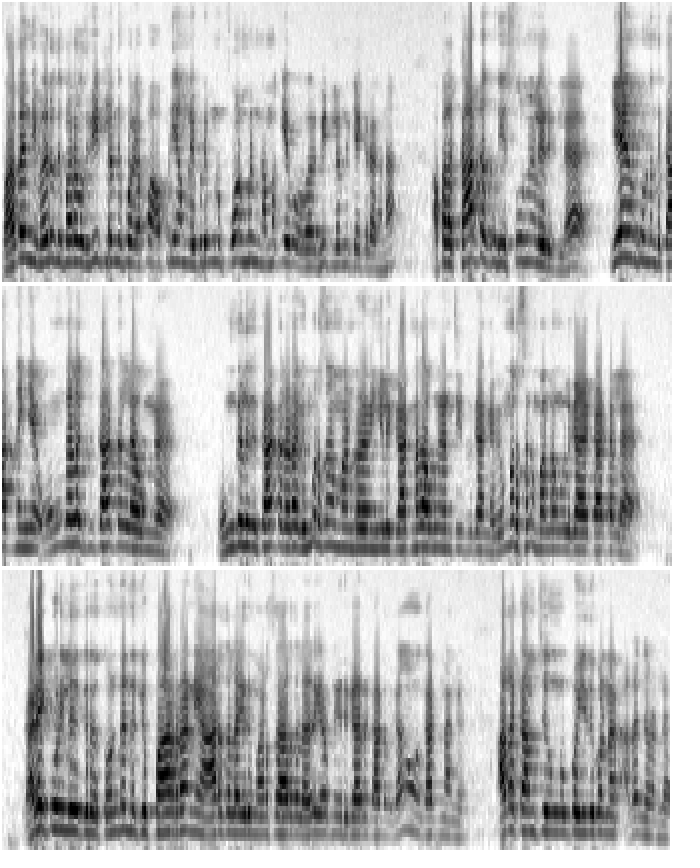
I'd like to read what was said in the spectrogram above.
வதந்தி வருது பரவது வீட்டுல இருந்து போய் அப்போ அப்படி அவங்களை எப்படி ஃபோன் பண்ணி நமக்கே வீட்டுல இருந்து கேக்குறாங்கன்னா அப்ப அதை காட்டக்கூடிய சூழ்நிலை இருக்குல்ல? ஏன் கொண்டு வந்து காட்டினீங்க? உங்களுக்கு காட்டல அவங்க. உங்களுக்கு காட்டலடா விமர்சனம் பண்றவங்களுக்கு காட்டினதா அவங்க நினைச்சிட்டு இருக்காங்க. விமர்சனம் பண்ணவங்களுக்காக காட்டல. கடைக்கோடியில் இருக்கிற தொண்டனுக்கு பாடுறா நீ ஆறுதல் இரு மனசு ஆறுதல் ஆயிரு அப்படின்னு இருக்காரு காட்டுறதுக்காக அவங்க காட்டினாங்க. அதை காமிச்சு இவங்க போய் இது பண்ணாங்க. அதான் சொன்னல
